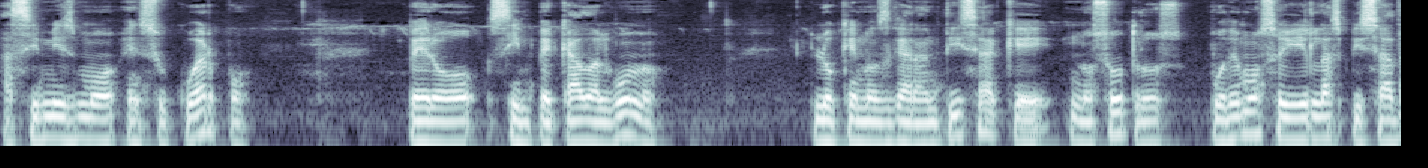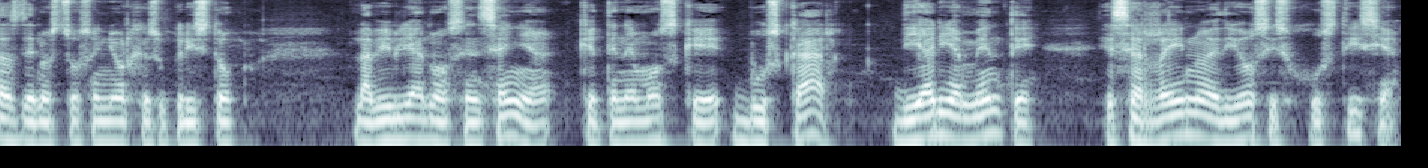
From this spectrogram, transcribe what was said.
a sí mismo en su cuerpo, pero sin pecado alguno, lo que nos garantiza que nosotros podemos seguir las pisadas de nuestro Señor Jesucristo. La Biblia nos enseña que tenemos que buscar diariamente ese reino de Dios y su justicia.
